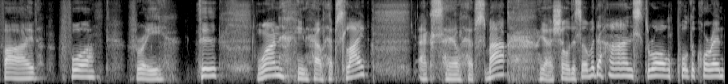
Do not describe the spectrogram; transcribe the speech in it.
Five, four, three, two, one. Inhale, hips slide. Exhale, hips back. Yeah, shoulders over the hands. Strong. Pull the core in.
